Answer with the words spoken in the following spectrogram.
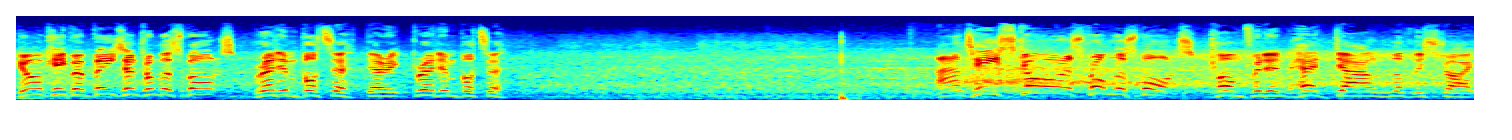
Goalkeeper beaten from the spot. Bread and butter, Derek, bread and butter. And he scores from the spot. Confident, head down, lovely strike.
